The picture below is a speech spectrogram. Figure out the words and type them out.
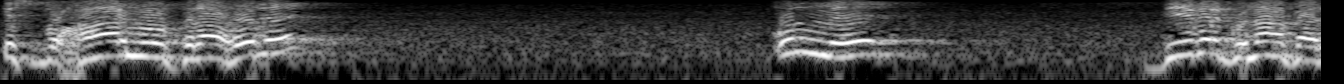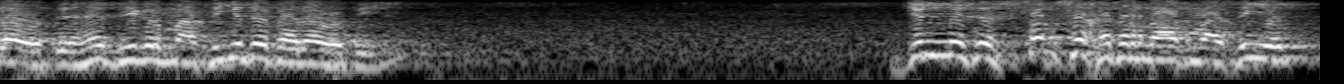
اس بخار میں مبتلا ہو جائیں، ان میں دیگر گناہ پیدا ہوتے ہیں، دیگر معصیتیں پیدا ہوتی ہیں۔ جن میں سے سب سے خطرناک معصیت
